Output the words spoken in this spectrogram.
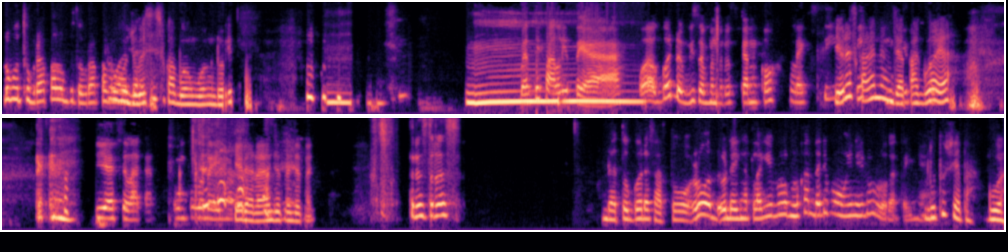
lu butuh berapa, lu butuh berapa, gue gue ada. juga sih suka buang-buang duit. Hmm. Berarti valid ya. Wah, gue udah bisa meneruskan koleksi. Ya udah sekalian yang jatah gue ya. Iya silakan. Mumpung udah ingat. Ya udah lanjut lanjut. lanjut. terus terus Udah tuh gue udah satu. Lu udah ingat lagi belum? Lu kan tadi mau ini dulu katanya. Lu tuh siapa? Gue.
